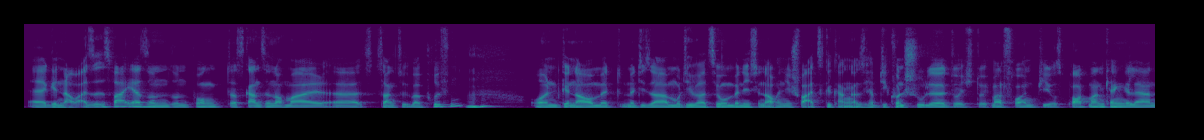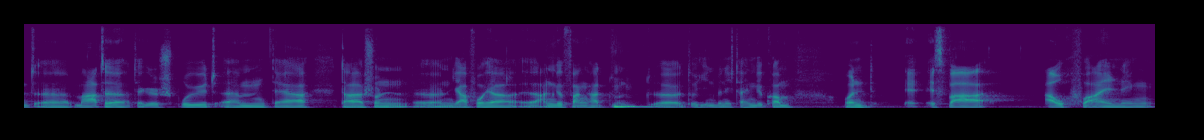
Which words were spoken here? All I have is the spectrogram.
äh, genau, also es war eher so ein, so ein Punkt, das Ganze noch mal äh, sozusagen zu überprüfen. Mhm. Und genau mit, mit dieser Motivation bin ich dann auch in die Schweiz gegangen. Also ich habe die Kunstschule durch, durch meinen Freund Pius Portmann kennengelernt. Äh, Mate hat er gesprüht, ähm, der da schon äh, ein Jahr vorher äh, angefangen hat mhm. und äh, durch ihn bin ich da hingekommen. Und äh, es war auch vor allen Dingen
